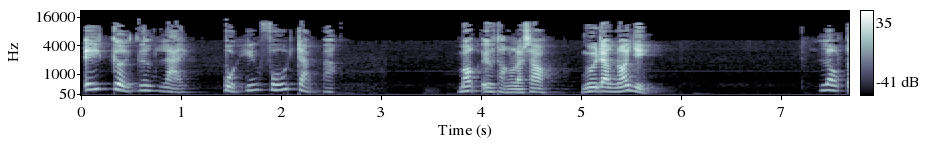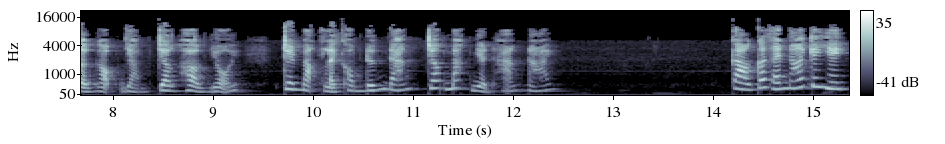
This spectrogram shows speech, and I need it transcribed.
Ý cười ngưng lại bùi hiến phú trầm mặt mất yêu thần là sao? Ngươi đang nói gì? Lâu tự ngọc dậm chân hờn dỗi trên mặt lại không đứng đắn chớp mắt nhìn hắn nói. Còn có thể nói cái gì?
